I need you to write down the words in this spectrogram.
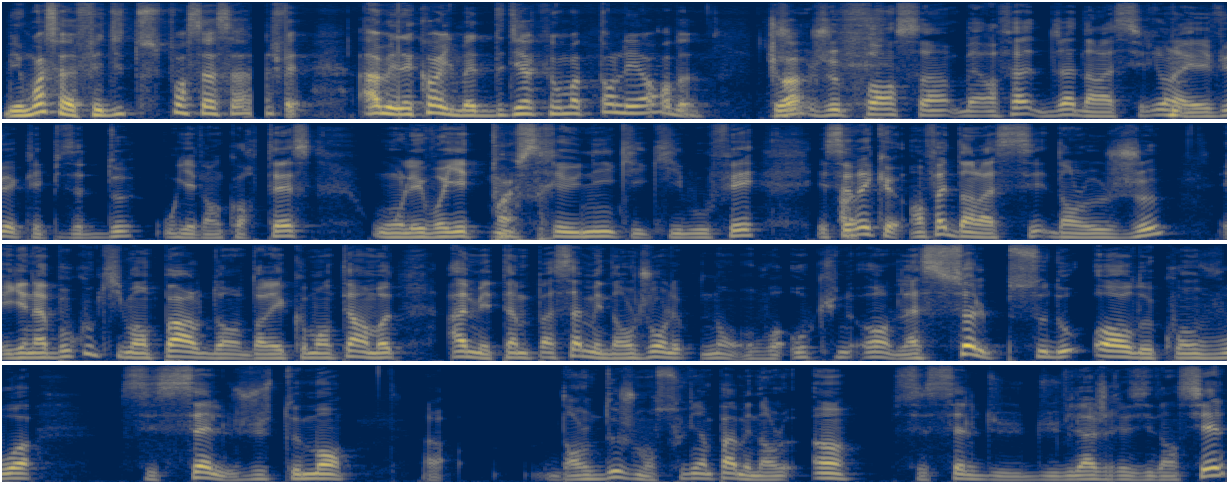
mais moi, ça m'a fait tout de suite penser à ça. Je fais, ah, mais d'accord, ils mettent directement maintenant les hordes. Tu Je, vois je pense, hein. Ben, en fait, déjà dans la série, on l'avait vu avec l'épisode 2, où il y avait encore Tess, où on les voyait tous réunis qui, qui bouffaient. Et c'est vrai qu'en en fait, dans, la, dans le jeu, et il y en a beaucoup qui m'en parlent dans, dans les commentaires en mode Ah, mais t'aimes pas ça, mais dans le jeu, on les- non, on voit aucune horde. La seule pseudo-horde qu'on voit, c'est celle justement. Alors, dans le 2, je m'en souviens pas, mais dans le 1, c'est celle du, du village résidentiel.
